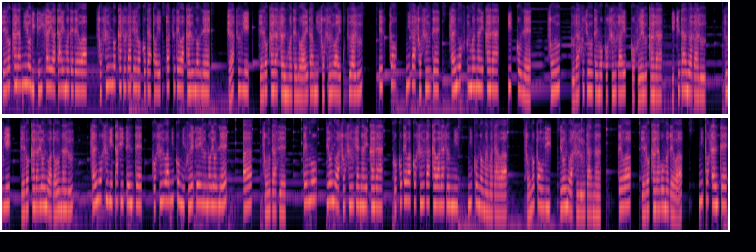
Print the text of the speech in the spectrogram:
0から2より小さい値まででは、素数の数が0個だと一発でわかるのね。じゃあ次、0から3までの間に素数はいくつある？えっと、2が素数で、3を含まないから、1個ね。そう、グラフ上でも個数が1個増えるから、1段上がる。次、0から4はどうなる ?3 を過ぎた時点で、個数は2個に増えているのよねああ、そうだぜ。でも、4は素数じゃないから、ここでは個数が変わらずに、2個のままだわ。その通り、4はスルーだな。では、0から5までは ?2 と3で、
